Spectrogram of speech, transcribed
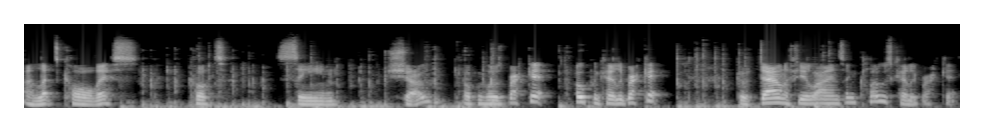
and let's call this cut scene show. Open close bracket, open curly bracket, go down a few lines and close curly bracket.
